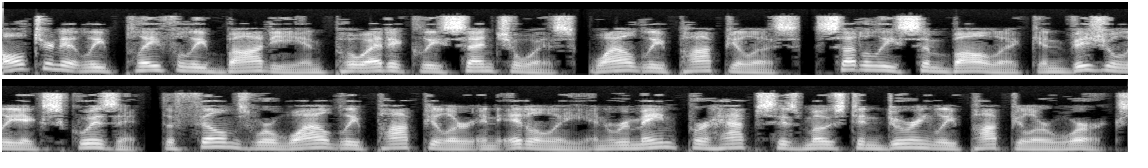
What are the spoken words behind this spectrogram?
Alternately playfully bawdy and poetically sensuous, wildly populous, subtly symbolic and visually exquisite, the films were wildly popular in Italy and remain perhaps his most enduringly popular works.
